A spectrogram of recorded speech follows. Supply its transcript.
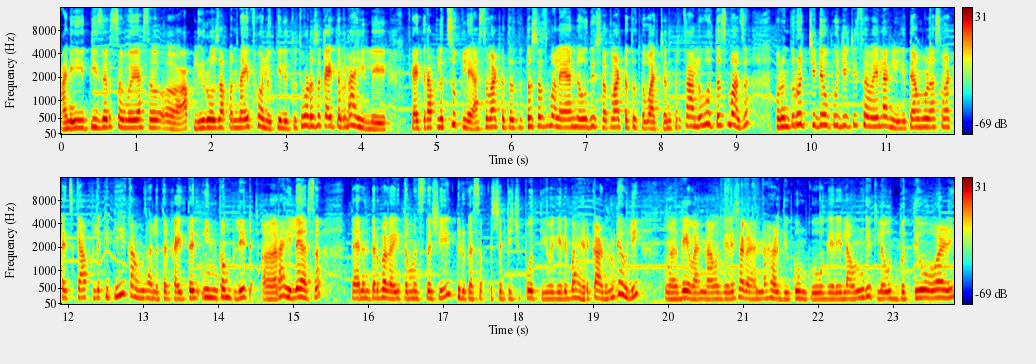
आणि ती जर सवय असं आपली रोज आपण नाही फॉलो केली तर थोडंसं काहीतरी राहिले काहीतरी आपलं चुकलं आहे असं वाटत होतं. तसंच मला या नऊ दिवसात वाटत होतं. वाचन तर चालू होतंच माझं परंतु रोजची देवपूजेची सवय लागलेली त्यामुळे असं वाटायचं की आपलं कितीही काम झालं तर काहीतरी इनकम्प्लीट आहे असं. त्यानंतर बघा इथं मस्त अशी दुर्गा सप्तशतीची पोती वगैरे बाहेर काढून ठेवली. देवांना वगैरे सगळ्यांना हळदी कुंकू वगैरे लावून घेतलं उदबत्ती ओवाळली.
